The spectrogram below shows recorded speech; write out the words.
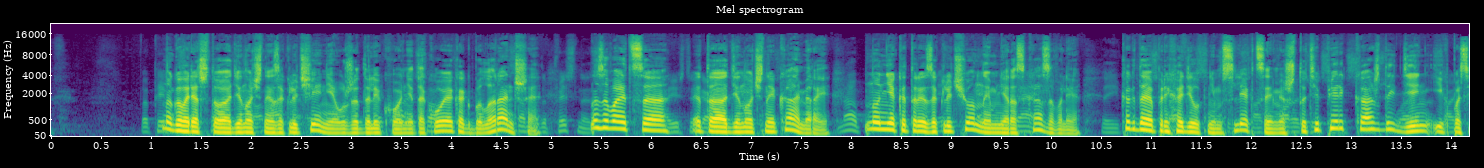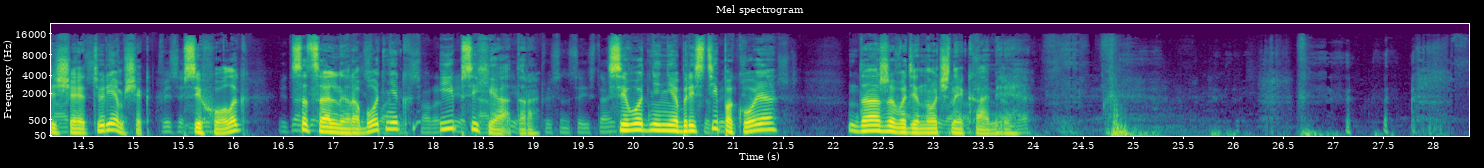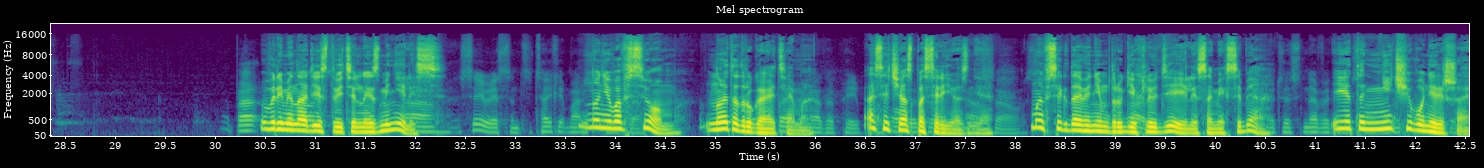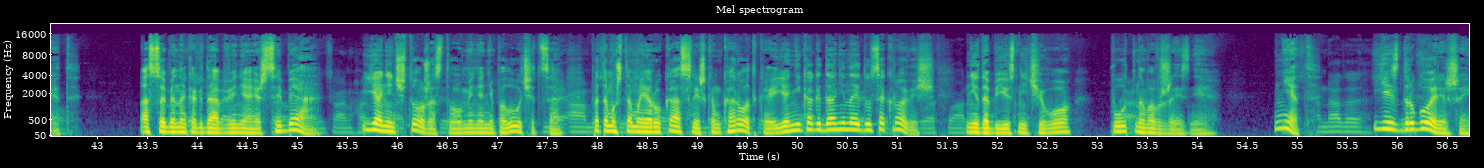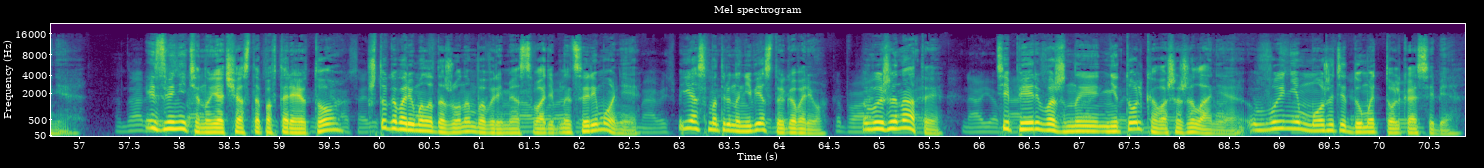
Но говорят, что одиночное заключение уже далеко не такое, как было раньше. Называется это одиночной камерой, но некоторые заключенные мне рассказывали, когда я приходил к ним с лекциями, что теперь каждый день их посещает тюремщик, психолог, социальный работник и психиатр. Сегодня не обрести покоя даже в одиночной камере. Времена действительно изменились. Но не во всем. Но это другая тема. А сейчас посерьезнее. Мы всегда виним других людей или самих себя. И это ничего не решает. Особенно, когда обвиняешь себя. Я ничтожество, у меня не получится, потому что моя рука слишком короткая, я никогда не найду сокровищ, не добьюсь ничего путного в жизни. Нет, есть другое решение. Извините, но я часто повторяю то, что говорю молодоженам во время свадебной церемонии. Я смотрю на невесту и говорю, «Вы женаты. Теперь важны не только ваши желания. Вы не можете думать только о себе».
